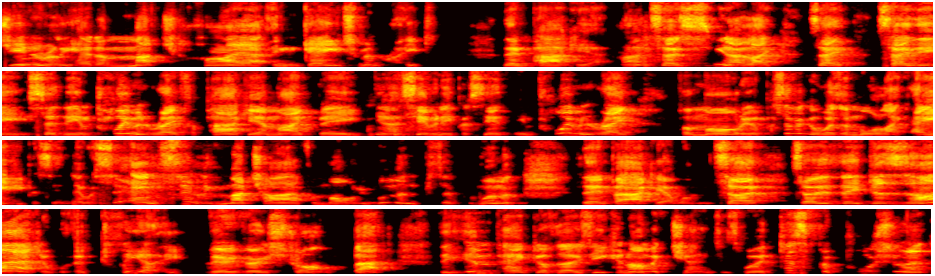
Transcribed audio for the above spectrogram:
generally had a much higher engagement rate than Pākehā, right? So you know, like say say the so the employment rate for Pākehā might be you know seventy percent. The employment rate for Maori or Pacifica was a more like eighty percent. There was and certainly much higher for Maori women, Pacific women than Pākehā women. So so the desire to work clearly very very strong, but the impact of those economic changes were disproportionate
